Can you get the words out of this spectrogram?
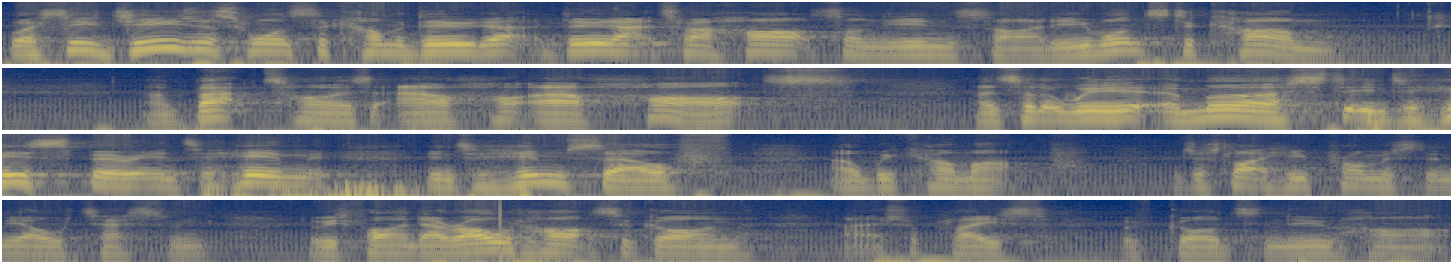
Where, see, Jesus wants to come and do that, do that to our hearts on the inside. He wants to come and baptize our, our hearts, and so that we're immersed into His Spirit, into Him, into Himself, and we come up. And just like He promised in the Old Testament, we find our old hearts are gone and it's replaced with God's new heart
